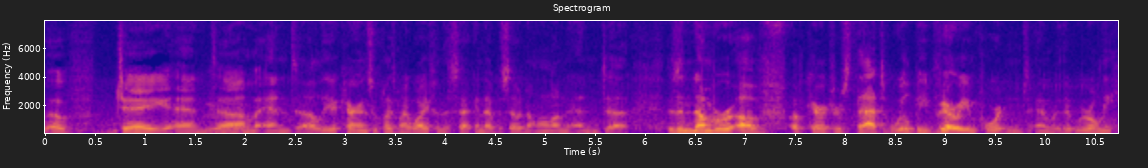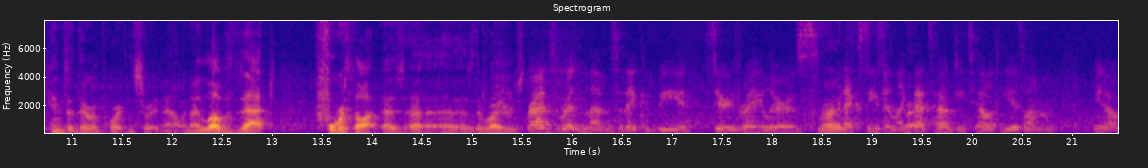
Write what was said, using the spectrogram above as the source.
of Jay and Mm-hmm. um, and uh, Leah Cairns, who plays my wife in the second episode on, and uh, there's a number of, of characters that will be very important, and we're, that we're only hinted their importance right now. And I love that forethought as uh, as the writers. Brad's written them so they could be series regulars Right. next season. Like Right. that's how detailed he is on, you know,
